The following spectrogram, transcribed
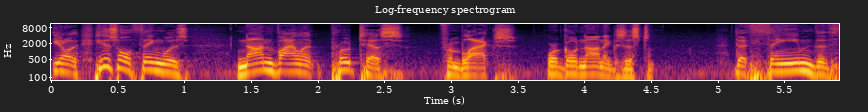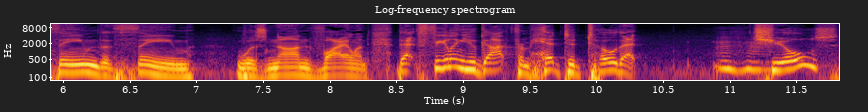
you know, his whole thing was nonviolent protests from blacks or go non existent. The theme, the theme, the theme was nonviolent. That feeling you got from head to toe, that mm-hmm. chills,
